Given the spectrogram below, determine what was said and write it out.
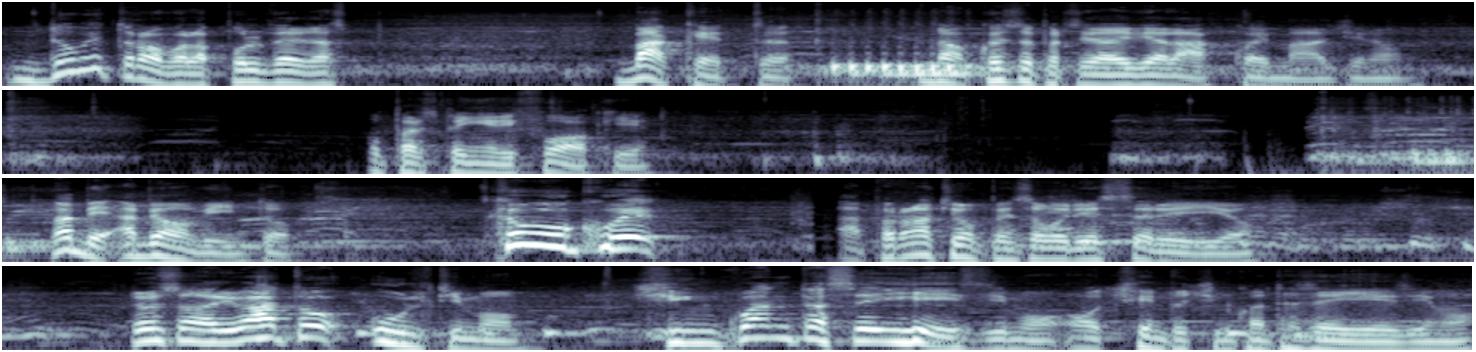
Dove trovo la polvere da... Bucket. No, questo è per tirare via l'acqua, immagino. O per spegnere i fuochi. Vabbè, abbiamo vinto. Comunque... Ah, per un attimo pensavo di essere io. Dove sono arrivato? Ultimo. 56esimo o 156esimo.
